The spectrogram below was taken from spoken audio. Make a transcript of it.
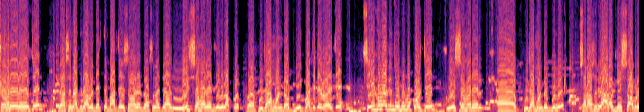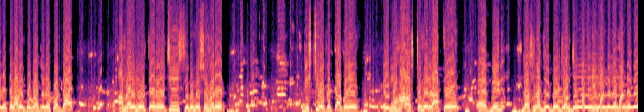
শহরের রয়েছেন দর্শনার্থীরা। আমরা দেখতে পাচ্ছেন শহরের দর্শনার্থীরা নিজ শহরের যেগুলো পূজা মণ্ডপ বিগ বাজেটে রয়েছে সেইগুলো কিন্তু উপভোগ করছেন নিজ শহরের আহ, পূজা মণ্ডপগুলো। সরাসরি আরও দৃশ্য আপনারা দেখতে পাবেন পূর্বাঞ্চলের পর্দায়। আমরা এই মুহূর্তে রয়েছি শ্রীভূমি বৃষ্টি অপেক্ষা করে এই মহা অষ্টমীর রাতে দর্শনার্থীর বীর জমছে প্রতিটি মণ্ডপে মণ্ডপে।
